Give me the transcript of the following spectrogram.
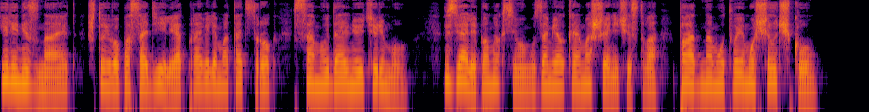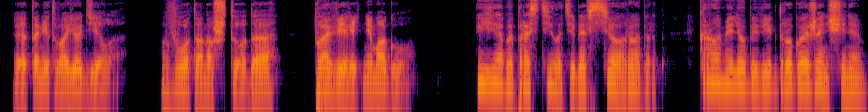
Или не знает, что его посадили и отправили мотать срок в самую дальнюю тюрьму. Взяли по максимуму за мелкое мошенничество по одному твоему щелчку. Это не твое дело. Вот оно что, да? Поверить не могу. «Я бы простила тебе все, Роберт, кроме любви к другой женщине».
